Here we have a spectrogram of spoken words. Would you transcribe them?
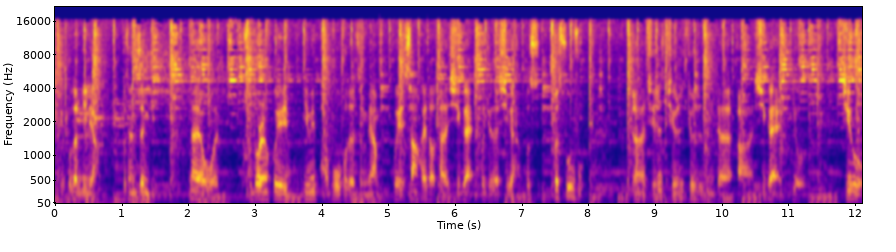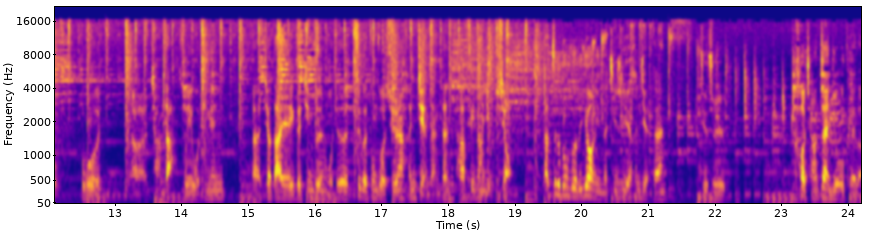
腿部的力量不成正比。那我很多人会因为跑步或者怎么样，会伤害到他的膝盖，会觉得膝盖很不不舒服。呃，其实其实就是你的啊膝盖有肌肉不够呃强大。所以我今天呃教大家一个静蹲。我觉得这个动作虽然很简单，但是它非常有效。那这个动作的要领呢，其实也很简单，就是。靠墙站就 OK 了，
